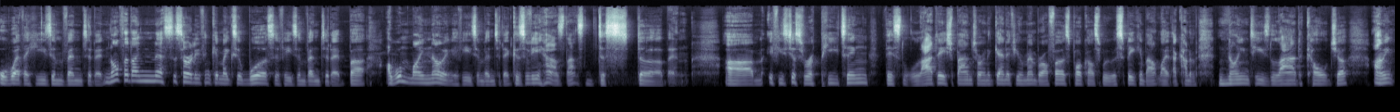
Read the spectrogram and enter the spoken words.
or whether he's invented it. Not that I necessarily think it makes it worse if he's invented it, but I wouldn't mind knowing if he's invented it because if he has, that's disturbing. Um, if he's just repeating this laddish banter, and again, if you remember our first podcast, we were speaking about like that kind of 90s lad culture. I mean,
